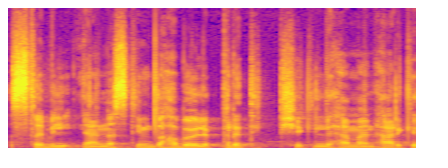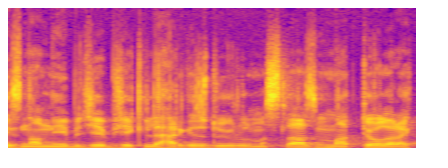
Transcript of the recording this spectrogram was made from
stabil yani nasıl diyeyim daha böyle pratik bir şekilde hemen herkesin anlayabileceği bir şekilde herkese duyurulması lazım. Maddi olarak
